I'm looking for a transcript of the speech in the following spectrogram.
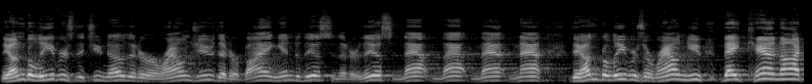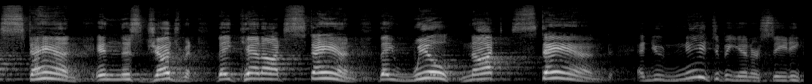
the unbelievers that you know that are around you, that are buying into this and that are this and that and that and that and that, the unbelievers around you, they cannot stand in this judgment. They cannot stand. They will not stand. And you need to be interceding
